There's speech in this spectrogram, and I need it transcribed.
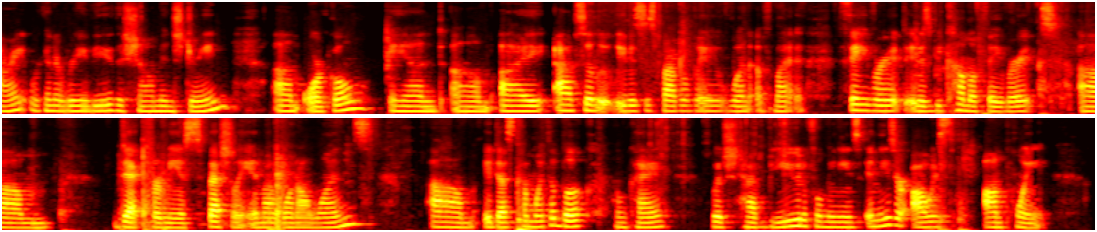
All right, we're going to review the Shaman's Dream um, Oracle. And um, I absolutely, this is probably one of my favorite, it has become a favorite um, deck for me, especially in my one-on-ones. Um, it does come with a book, okay, which have beautiful meanings. And these are always on point.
